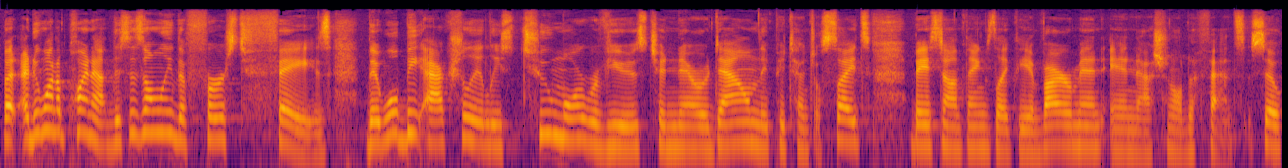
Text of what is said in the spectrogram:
But I do want to point out this is only the first phase. There will be actually at least two more reviews to narrow down the potential sites based on things like the environment and national defense. So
